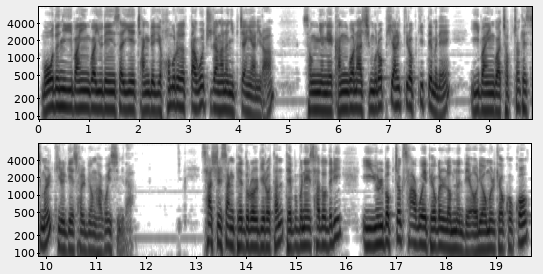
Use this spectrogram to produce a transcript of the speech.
모든 이방인과 유대인 사이에 장벽이 허물어졌다고 주장하는 입장이 아니라 성령의 강권하심으로 피할 길 없기 때문에 이방인과 접촉했음을 길게 설명하고 있습니다. 사실상 베드로를 비롯한 대부분의 사도들이 이 율법적 사고의 벽을 넘는데 어려움을 겪었고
